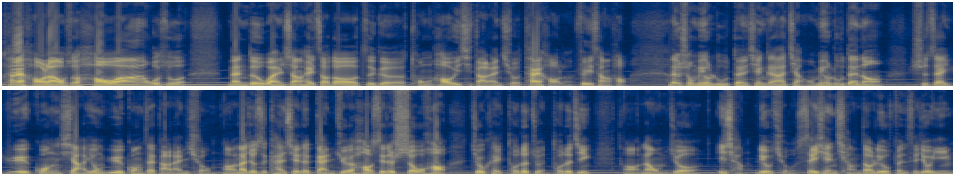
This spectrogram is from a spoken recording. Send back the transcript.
太好了，我说好啊，我说难得晚上还找到这个同好一起打篮球，太好了，非常好。那个时候没有路灯，先跟他讲，我没有路灯哦，是在月光下用月光在打篮球啊，那就是看谁的感觉好，谁的手好就可以投得准，投得进啊。那我们就一场六球，谁先抢到六分谁就赢。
